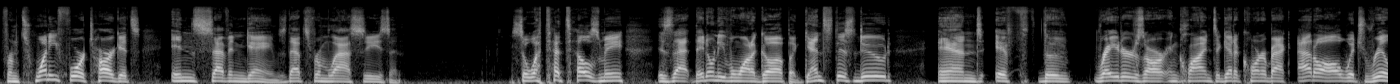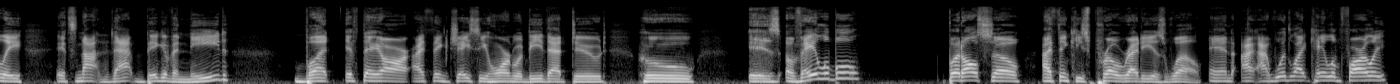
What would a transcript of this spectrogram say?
from 24 targets in seven games. That's from last season. So, what that tells me is that they don't even want to go up against this dude. And if the Raiders are inclined to get a cornerback at all, which really it's not that big of a need, but if they are, I think Jaycee Horn would be that dude who is available, but also I think he's pro ready as well. And I, I, would like Caleb Farley.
